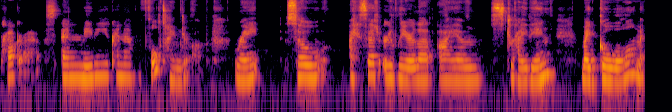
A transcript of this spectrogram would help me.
progress. And maybe you can have a full time job, right? So I said earlier that I am striving. My goal, my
